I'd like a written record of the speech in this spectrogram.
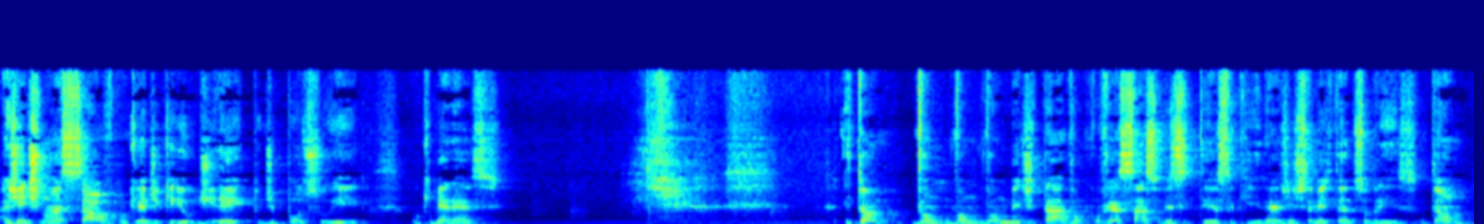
A gente não é salvo porque adquiriu o direito de possuir o que merece. Então, vamos, vamos, vamos meditar, vamos conversar sobre esse texto aqui, né? A gente está meditando sobre isso. Então,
